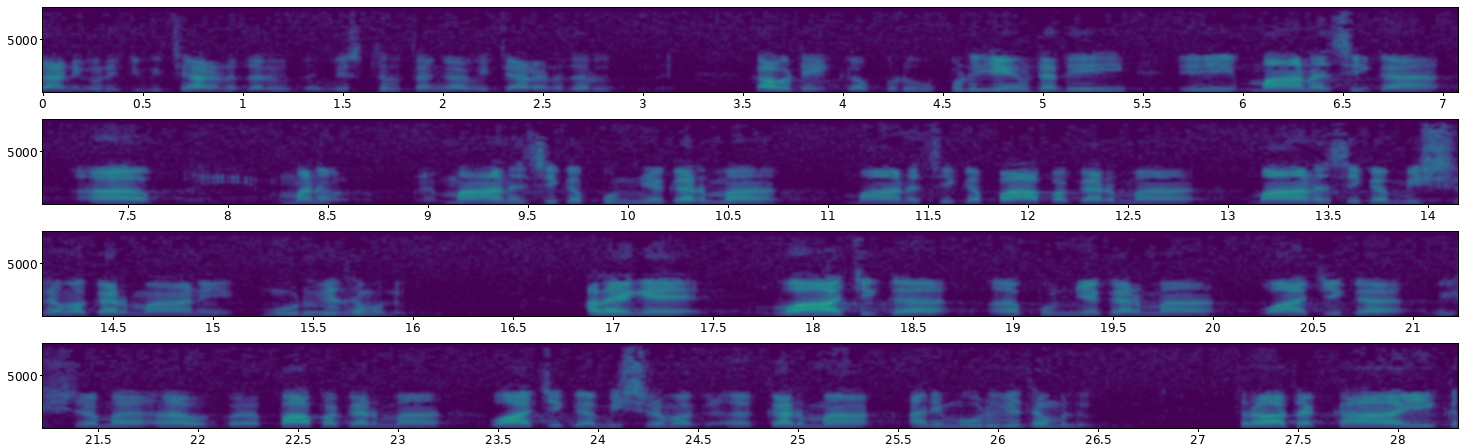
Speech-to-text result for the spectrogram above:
దాని గురించి విచారణ జరుగుతుంది. విస్తృతంగా విచారణ జరుగుతుంది. కాబట్టి ఇప్పుడు ఇప్పుడు ఏమిటది? ఇది మానసిక మన మానసిక పుణ్యకర్మ మానసిక పాపకర్మ మానసిక మిశ్రమ కర్మ అని మూడు విధములు. అలాగే వాచిక పుణ్యకర్మ వాచిక మిశ్రమ పాపకర్మ వాచిక మిశ్రమ కర్మ అని మూడు విధములు. తర్వాత కాయిక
